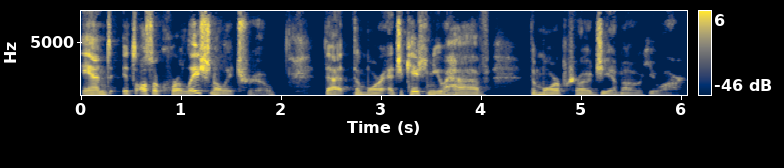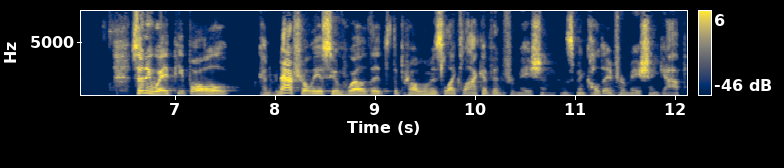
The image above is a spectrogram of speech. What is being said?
and it's also correlationally true that the more education you have, the more pro GMO you are. So, anyway, people kind of naturally assume, well, that the problem is like lack of information. It's been called information gap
